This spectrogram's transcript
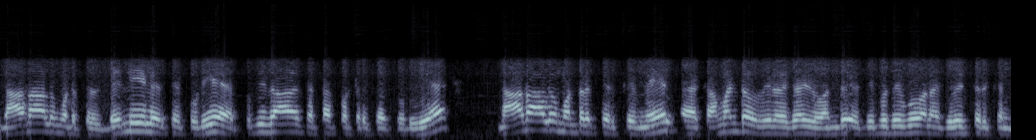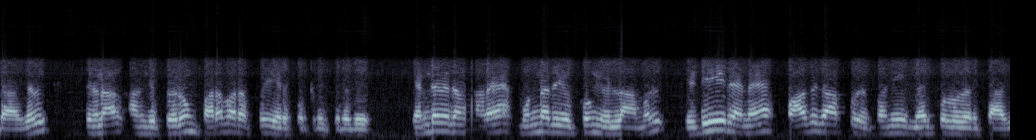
நாடாளுமன்றத்தில் டெல்லியில் இருக்கக்கூடிய புதிதாக கட்டப்பட்டிருக்கக்கூடிய நாடாளுமன்றத்திற்கு மேல் அஹ், கமாண்டோ வீரர்கள் வந்து திபு திபு என குதித்திருக்கின்றார்கள் இதனால் அங்கு பெரும் பரபரப்பு ஏற்பட்டிருக்கிறது. எந்த விதமான முன்னறிவிப்பும் இல்லாமல் திடீரென பாதுகாப்பு பணி மேற்கொள்வதற்காக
